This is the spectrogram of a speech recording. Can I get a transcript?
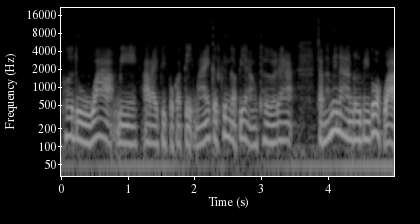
เพื่อดูว่ามีอะไรผิดปกติไหมเกิดขึ้นกับพี่ใหญ่ของเธอนะฮะ จากนั้นไม่นานโดเรมีก็บอกว่า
